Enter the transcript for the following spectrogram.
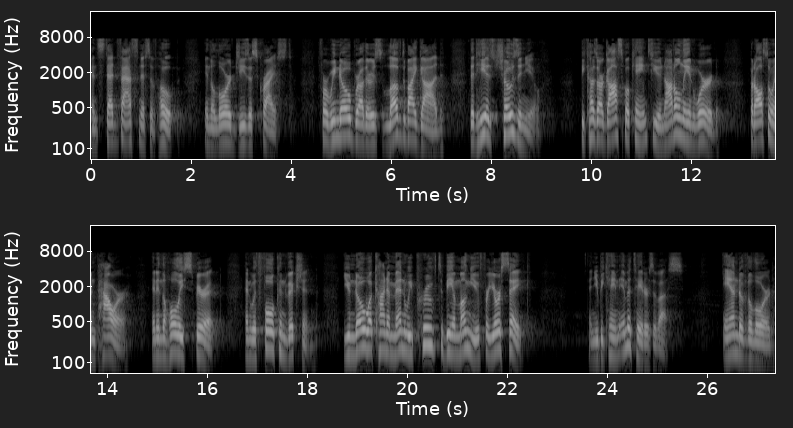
and steadfastness of hope in the Lord Jesus Christ. For we know, brothers, loved by God, that He has chosen you, because our gospel came to you not only in word, but also in power, and in the Holy Spirit, and with full conviction. You know what kind of men we proved to be among you for your sake, and you became imitators of us and of the Lord.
